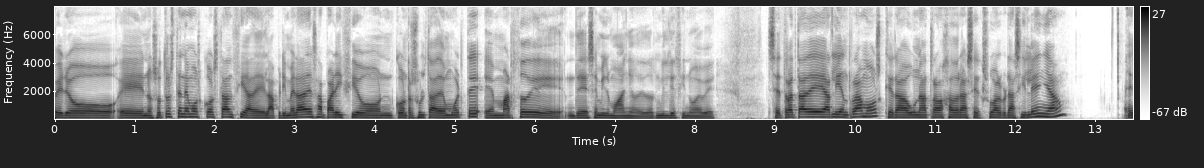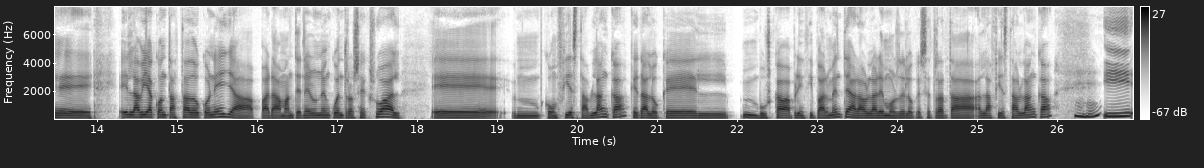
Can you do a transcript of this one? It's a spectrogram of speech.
pero eh, nosotros tenemos constancia de la primera desaparición con resultado de muerte en marzo de, ese mismo año, de 2019. Se trata de Arlene Ramos, que era una trabajadora sexual brasileña. Eh, él había contactado con ella para mantener un encuentro sexual eh, mm, con fiesta blanca, que era lo que él buscaba principalmente. Ahora hablaremos de lo que se trata la fiesta blanca. Y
